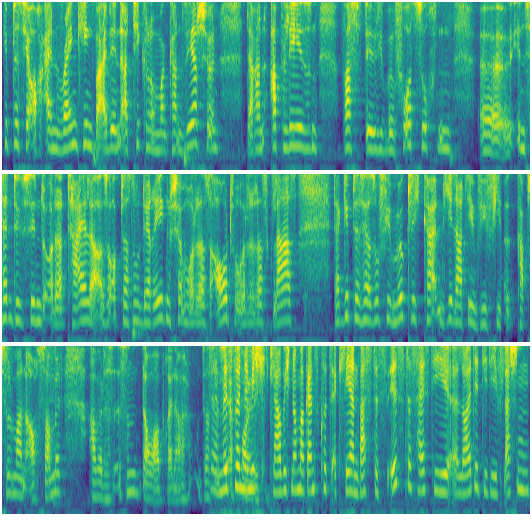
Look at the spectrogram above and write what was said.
gibt es ja auch ein Ranking bei den Artikeln und man kann sehr schön daran ablesen, was die, bevorzugten äh, Incentives sind oder Teile, also ob das nun der Regenschirm oder das Auto oder das Glas. Da gibt es ja so viele Möglichkeiten, je nachdem, wie viel Kapsel man auch sammelt. Aber das ist ein Dauerbrenner. Und das da müssen wir nämlich, glaube ich, noch mal ganz kurz erklären, was das ist. Das heißt, die äh, Leute, die die Flaschen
